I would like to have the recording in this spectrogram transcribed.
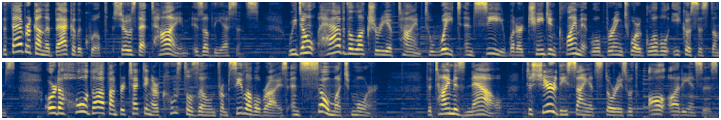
The fabric on the back of the quilt shows that time is of the essence. We don't have the luxury of time to wait and see what our changing climate will bring to our global ecosystems, or to hold off on protecting our coastal zone from sea level rise, and so much more. The time is now to share these science stories with all audiences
